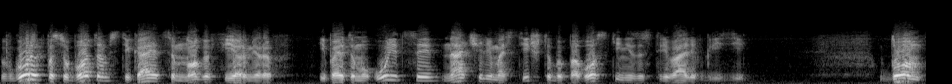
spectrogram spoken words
В город по субботам стекается много фермеров, и поэтому улицы начали мастить, чтобы повозки не застревали в грязи. Дом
